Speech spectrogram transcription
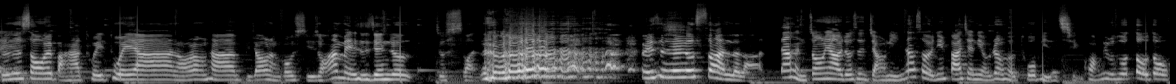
就是稍微把它推推啊，然后让它比较能够吸收啊，没时间就就算了，没时间就算了啦。但很重要就是，讲你那时候已经发现你有任何脱皮的情况，例如说痘痘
